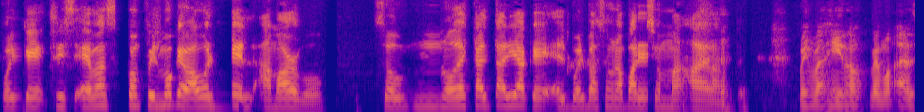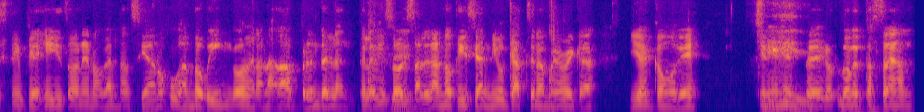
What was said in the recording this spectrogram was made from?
Porque Chris Evans confirmó que va a volver a Marvel. So, no descartaría que él vuelva a hacer una aparición más adelante. Me imagino, vemos a Steve viejito en el hogar de ancianos jugando bingo, de la nada prende el televisor, sale las noticias, New Captain America, y él como que, ¿quién es este? ¿Dónde está Sam?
